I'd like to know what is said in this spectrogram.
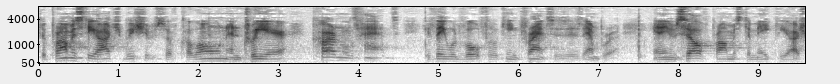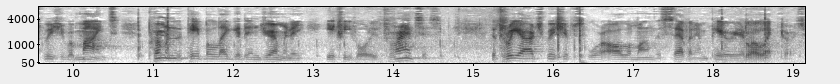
to promise the archbishops of Cologne and Trier cardinals' hats if they would vote for King Francis as emperor, and himself promised to make the Archbishop of Mainz permanent papal legate in Germany if he voted for Francis. The three archbishops were all among the seven imperial electors.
